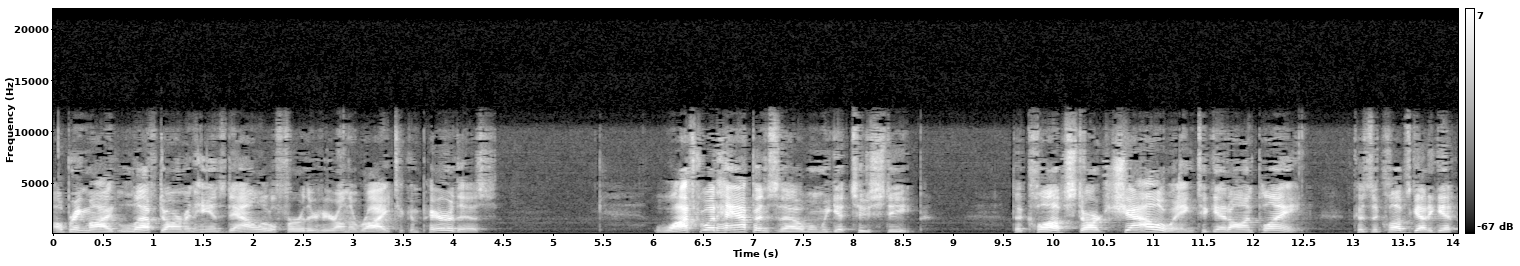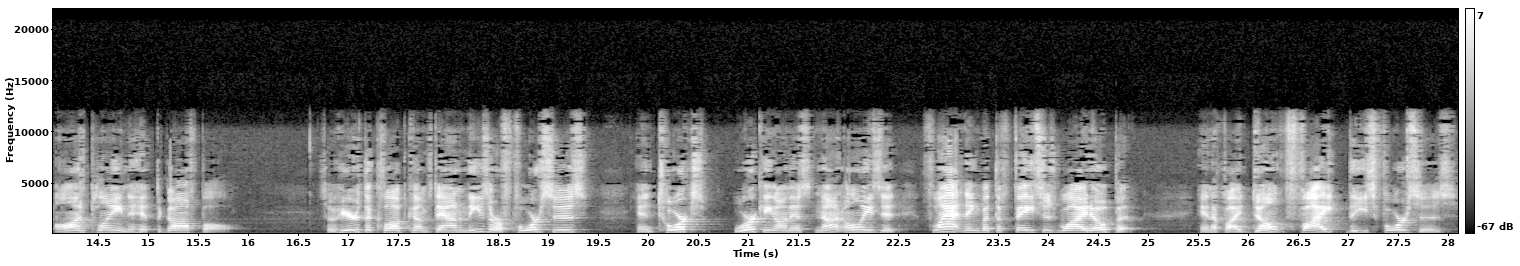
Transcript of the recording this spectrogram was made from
I'll bring my left arm and hands down a little further here on the right to compare this. Watch what happens, though, when we get too steep. The club starts shallowing to get on plane because the club's got to get on plane to hit the golf ball. So here the club comes down, and these are forces and torques working on this. Not only is it flattening, but the face is wide open. And if I don't fight these forces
